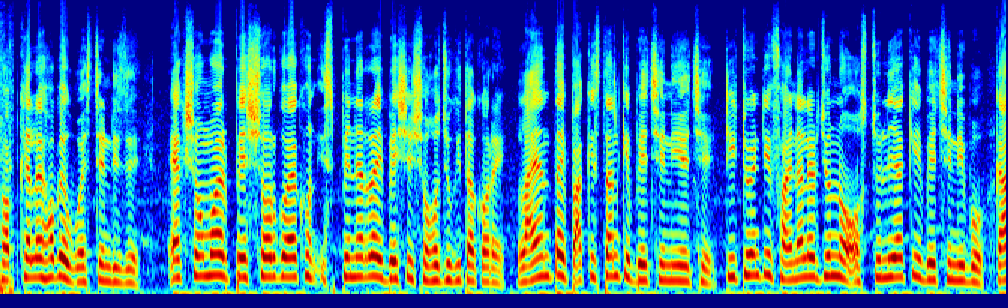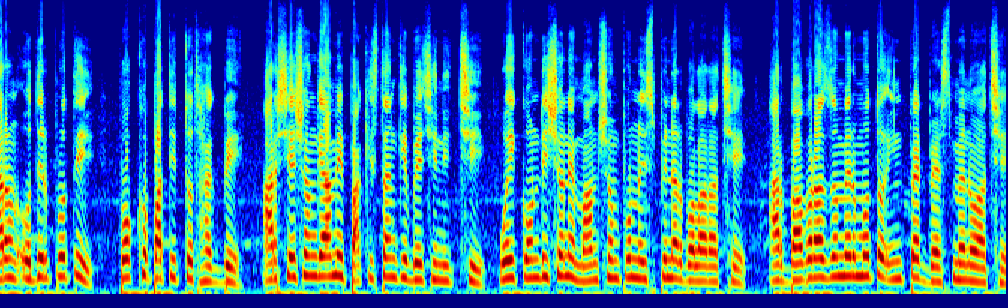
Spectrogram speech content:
সব খেলাই হবে ওয়েস্ট ইন্ডিজে। এক সময়ের পেশ স্বর্গ এখন স্পিনাররাই বেশি সহযোগিতা করে। লায়ন তাই পাকিস্তানকে বেছে নিয়েছে। টি টোয়েন্টি ফাইনালের জন্য অস্ট্রেলিয়াকেই বেছে নিব, কারণ ওদের প্রতি পক্ষপাতিত্ব থাকবে। আর সে সঙ্গে আমি পাকিস্তানকে বেছে নিচ্ছি। ওই কন্ডিশনে মানসম্পন্ন স্পিনার বলার আছে। আর বাবর আজমের মতো ইনপ্যাক্ট ব্যাটসম্যানও আছে।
